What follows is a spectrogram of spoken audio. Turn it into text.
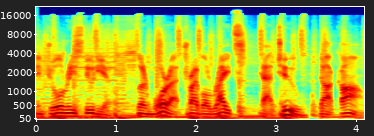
and jewelry studio. Learn more at tribalritestattoo.com.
